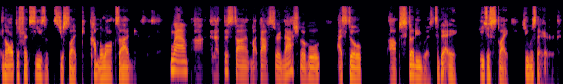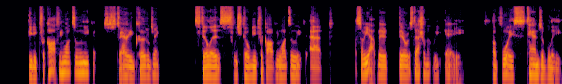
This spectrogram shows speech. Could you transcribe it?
in all different seasons, just like come alongside me. As wow. Uh, and at this time, my pastor in Nashville, who I still um, study with today, he just like he was there, meeting for coffee once a week. It's very encouraging. Still is. We still meet for coffee once a week, and so yeah, there there was definitely a a voice tangibly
